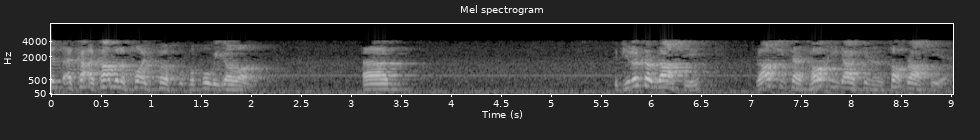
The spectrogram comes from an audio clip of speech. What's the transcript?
just a, a couple of points before we go on. Um, if you look at Rashi, Rashi says, Hochi Garkin, the top Rashi is.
